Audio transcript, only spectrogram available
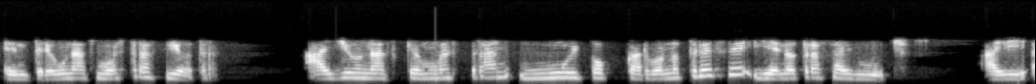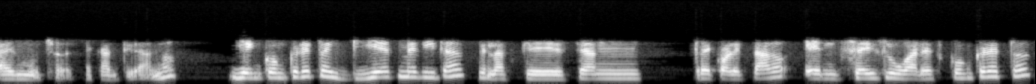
entre unas muestras y otras. Hay unas que muestran muy poco carbono 13 y en otras hay muchos. Hay, hay mucho de esa cantidad, ¿no? Y en concreto hay 10 medidas de las que se han recolectado en seis lugares concretos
